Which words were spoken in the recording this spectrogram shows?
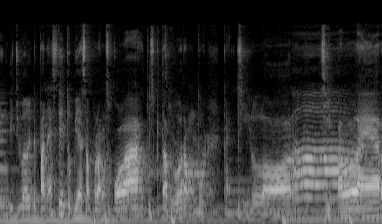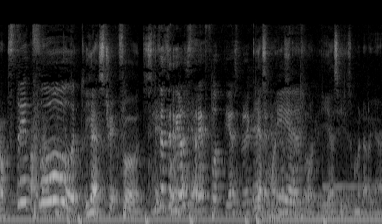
Yang dijual di depan SD itu biasa pulang sekolah terus kita borong tuh kayak cilor, Oh. cipeler, Street ada- food. Iya, street food. Street food, real iya. street food ya sebenarnya Iya semuanya Iya. street food. Iya sih sebenarnya.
